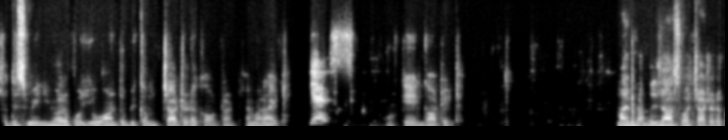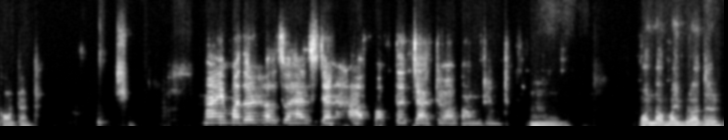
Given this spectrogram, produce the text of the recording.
So this means you are you want to become chartered accountant, am I right? Yes. Okay, got it. My brother is also a chartered accountant. My mother also has done half of the charter accountant. Hmm. One of my brother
